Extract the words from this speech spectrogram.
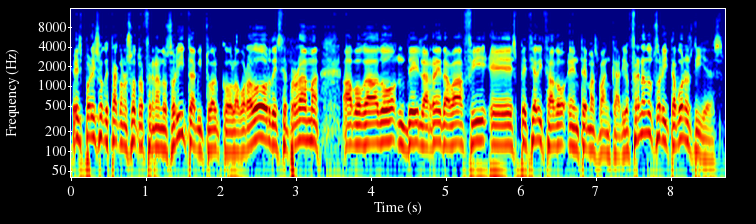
Es por eso que está con nosotros Fernando Zorita, habitual colaborador de este programa, abogado de la red ABAFI, eh, especializado en temas bancarios. Fernando Zorita, buenos días.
